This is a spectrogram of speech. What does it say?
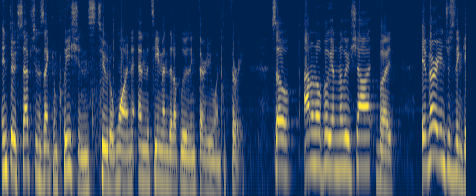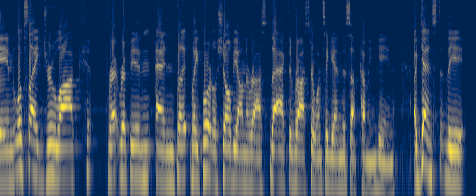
interceptions than completions, two to one, and the team ended up losing 31 to three. So I don't know if he'll get another shot, but a very interesting game. It looks like Drew Lock, Brett Rypien, and Blake Bortles should all be on the the active roster once again this upcoming game against the.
